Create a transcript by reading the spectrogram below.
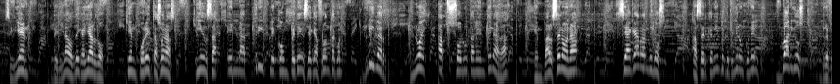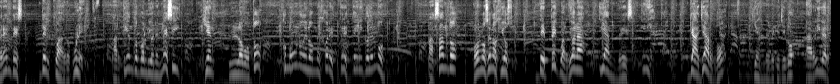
Si bien del lado de Gallardo, quien por estas zonas piensa en la triple competencia que afronta con River, no hay absolutamente nada, en Barcelona se agarran de los acercamientos que tuvieron con él varios referentes del cuadro culé, partiendo por Lionel Messi, quien lo votó como uno de los mejores tres técnicos del mundo, pasando por los elogios de Pep Guardiola y Andrés Iniesta. Gallardo, quien desde que llegó a River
